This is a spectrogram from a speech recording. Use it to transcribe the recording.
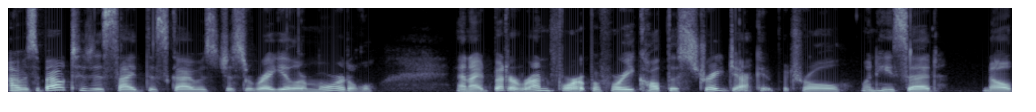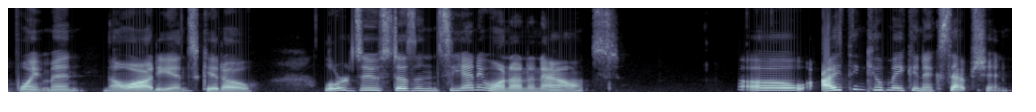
I was about to decide this guy was just a regular mortal, and I'd better run for it before he called the straitjacket patrol, when he said, No appointment, no audience, kiddo. Lord Zeus doesn't see anyone unannounced. Oh, I think he'll make an exception.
